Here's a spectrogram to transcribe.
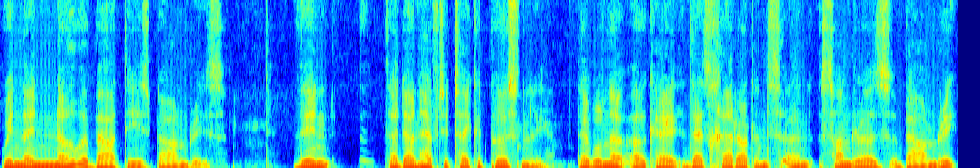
when they know about these boundaries, then they don't have to take it personally. They will know, okay, that's Gerard and, and Sandra's boundary.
